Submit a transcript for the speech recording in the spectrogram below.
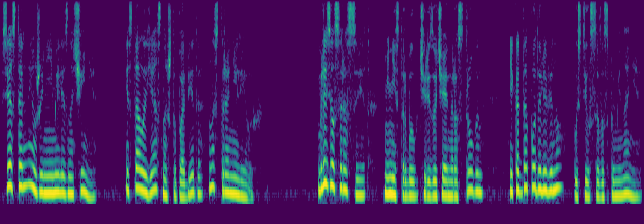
Все остальные уже не имели значения, и стало ясно, что победа на стороне левых. Близился рассвет, министр был чрезвычайно растроган, и когда подали вино, пустился в воспоминания.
